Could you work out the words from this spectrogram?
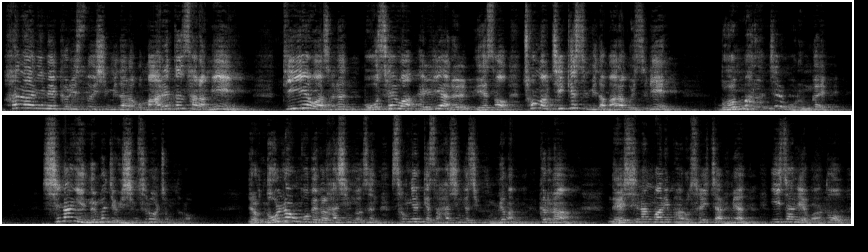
하나님의 그리스도이십니다라고 말했던 사람이 뒤에 와서는 모세와 엘리야를 위해서 초막 짓겠습니다 말하고 있으니 뭔 말하는지를 모르는 거예요. 신앙이 있는 건지 의심스러울 정도로. 여러분 놀라운 고백을 하신 것은 성령께서 하신 것이 분명합니다. 그러나 내 신앙관이 바로 서 있지 않으면 이 자리에 와도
